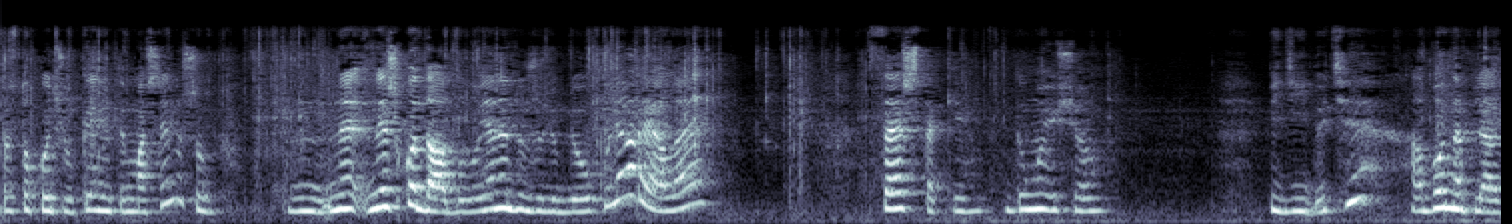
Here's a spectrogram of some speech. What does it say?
Просто хочу кинути в машину, щоб не, не шкода було. Я не дуже люблю окуляри, але все ж таки думаю, що підійдуть. Або на пляж,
